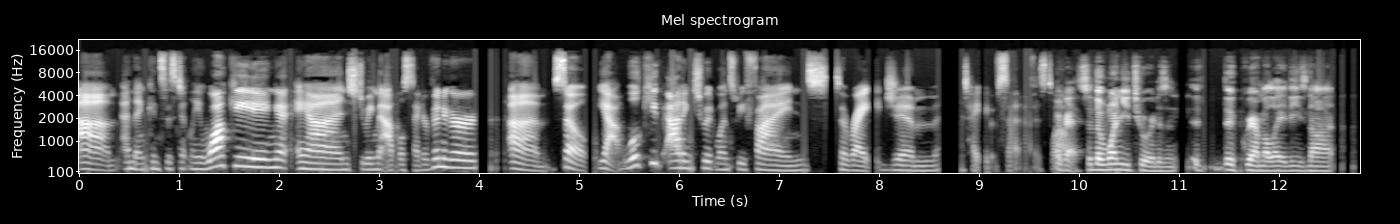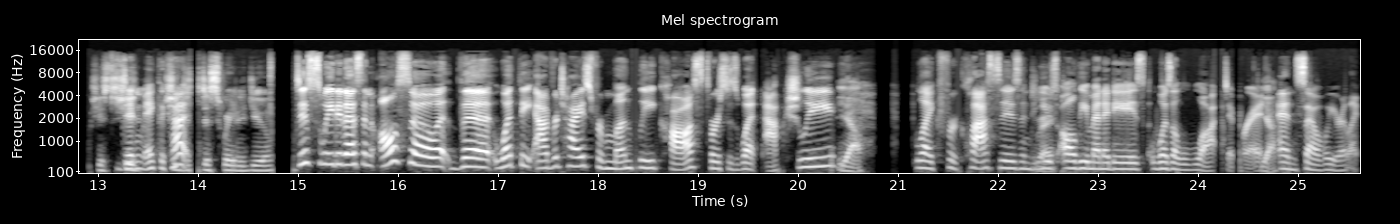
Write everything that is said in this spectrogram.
Um, and then consistently walking and doing the apple cider vinegar. Um, so yeah, we'll keep adding to it once we find the right gym type of setup as well. Okay, so the one you toured isn't uh, the grandma lady's not. She's she Didn't make the she cut. just dissuaded you. Dissuaded us and also the what they advertise for monthly costs versus what actually Yeah, like for classes and to Right. use all the amenities was a lot different. Yeah. And so we were like,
